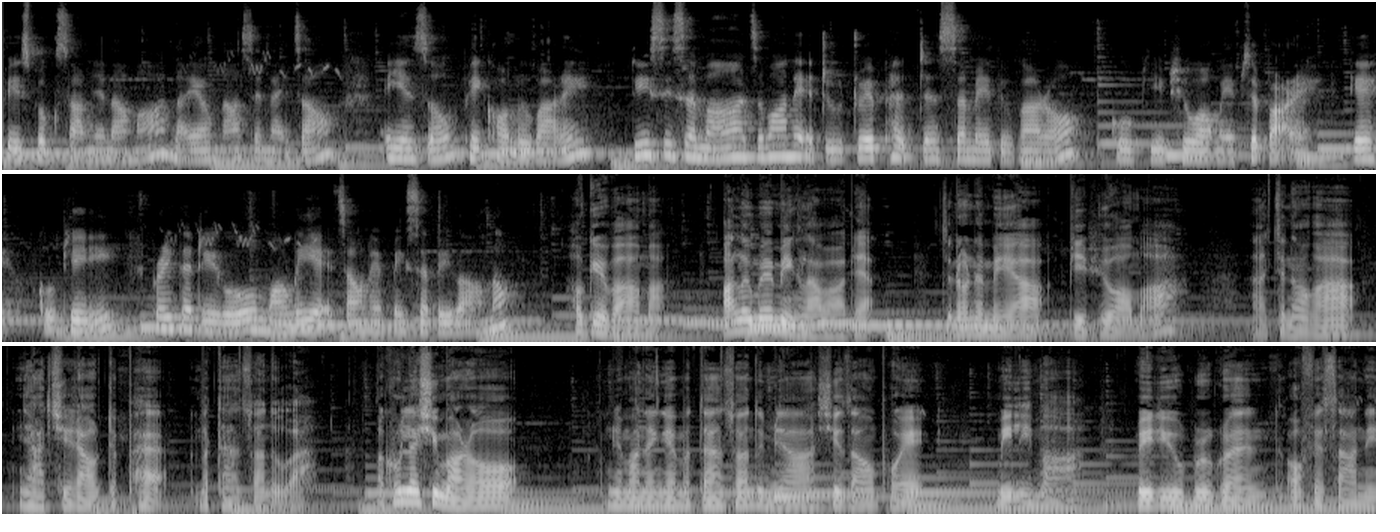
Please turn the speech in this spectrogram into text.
Facebook စာမျက်နှာမှာလာရောက်နားဆင်နိုင်ကြောင်းအရင်ဆုံးဖိတ်ခေါ်လိုပါတယ်ဒီ season မှာကျမနဲ့အတူတွဲဖက်တင်ဆက်မဲ့သူကတော့ကိုပြေဖြိုးအောင်ပဲဖြစ်ပါတယ်ကဲကိုပြေပရိသတ်တွေကိုမောင်လေးရဲ့အကြောင်းနဲ့ပိတ်ဆက်ပေးပါအောင်နော်ဟုတ်ကဲ့ပါအမအားလုံးပဲမင်္ဂလာပါဗျကျွန်တော်နာမည်ကပြေဖြိုးအောင်ပါအဲကျွန်တော်ကညာချေတော့တစ်ဖက်မတန်ဆွမ်းသူပါအခုလက်ရှိမှာတော့မြန်မာနိုင်ငံမတန်ဆွမ်းသူများရှေ့ဆောင်ဖွဲ့မီလီမာ Radio Program Officer အနေ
